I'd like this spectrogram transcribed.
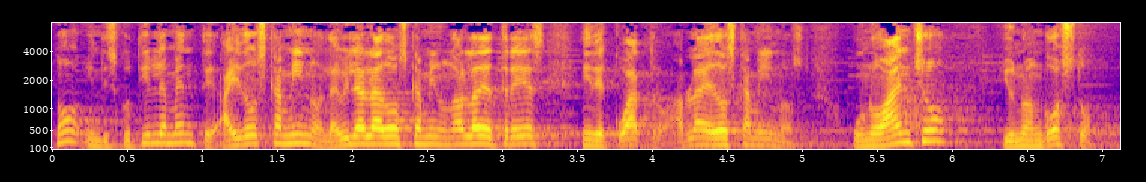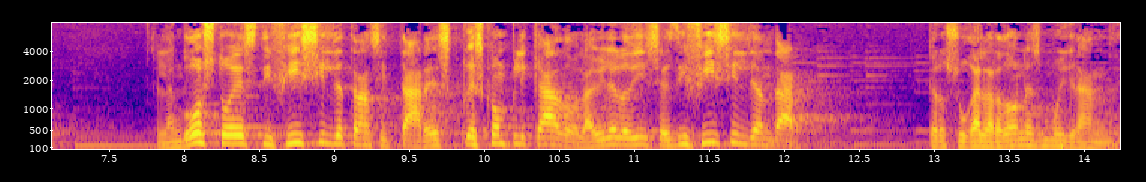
No, indiscutiblemente, hay dos caminos. La Biblia habla de dos caminos, no habla de tres ni de cuatro, habla de dos caminos. Uno ancho y uno angosto. El angosto es difícil de transitar, es, es complicado, la Biblia lo dice, es difícil de andar, pero su galardón es muy grande.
